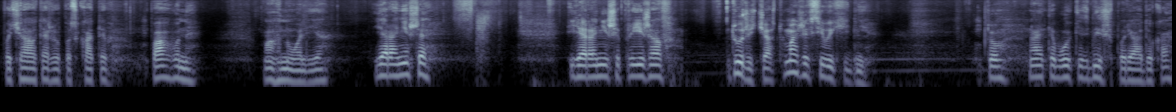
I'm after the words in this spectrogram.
почала теж випускати пагони магнолія. Я раніше я раніше приїжджав дуже часто, майже всі вихідні. То, знаєте, був якийсь більш порядок, а?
